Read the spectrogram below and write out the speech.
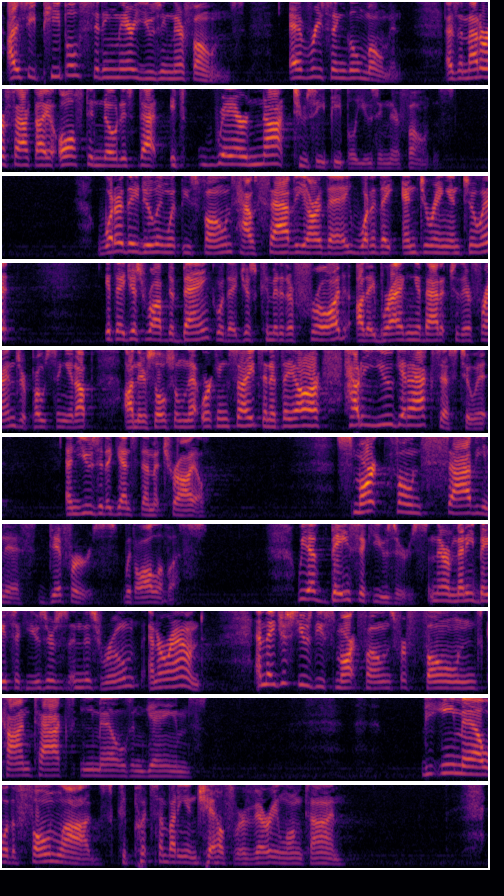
I see people sitting there using their phones every single moment. As a matter of fact, I often notice that it's rare not to see people using their phones. What are they doing with these phones? How savvy are they? What are they entering into it? If they just robbed a bank or they just committed a fraud, are they bragging about it to their friends or posting it up on their social networking sites? And if they are, how do you get access to it and use it against them at trial? Smartphone savviness differs with all of us. We have basic users, and there are many basic users in this room and around. And they just use these smartphones for phones, contacts, emails, and games the email or the phone logs could put somebody in jail for a very long time.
